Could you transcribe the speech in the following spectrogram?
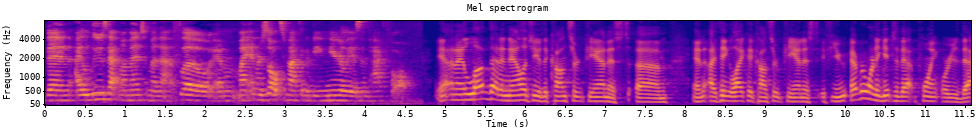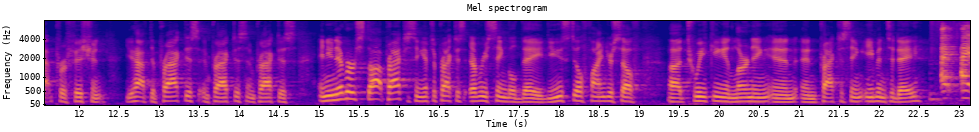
then I lose that momentum and that flow, and my end result's not going to be nearly as impactful. Yeah, and I love that analogy of the concert pianist. Um, and I think, like a concert pianist, if you ever want to get to that point where you're that proficient, you have to practice and practice and practice. And you never stop practicing. You have to practice every single day. Do you still find yourself uh, tweaking and learning and, and practicing even today? I, I,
